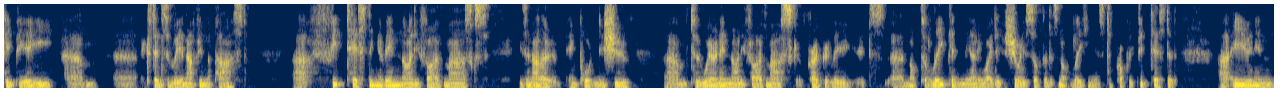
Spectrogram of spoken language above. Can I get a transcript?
PPE um, uh, extensively enough in the past. Uh, fit testing of N95 masks is another important issue. Um, to wear an N95 mask appropriately, it's uh, not to leak, and the only way to assure yourself that it's not leaking is to properly fit test it uh, even in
